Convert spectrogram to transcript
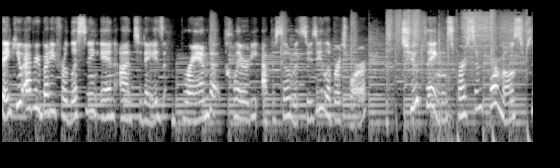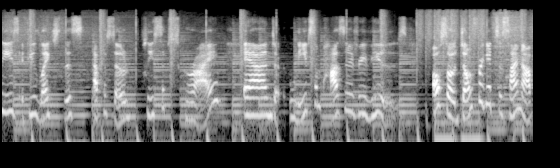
Thank you, everybody, for listening in on today's brand clarity episode with Susie Liberatore. Two things. First and foremost, please, if you liked this episode, please subscribe and leave some positive reviews. Also, don't forget to sign up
